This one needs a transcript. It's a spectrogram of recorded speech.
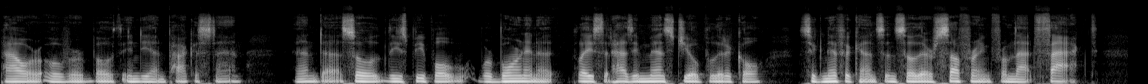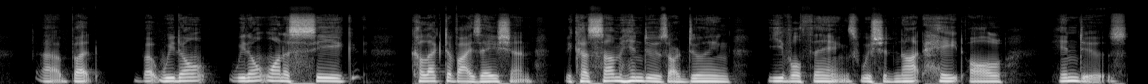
power over both India and Pakistan. And uh, so these people were born in a place that has immense geopolitical significance, and so they're suffering from that fact. Uh, but but we don't we don't want to see collectivization because some Hindus are doing evil things. We should not hate all Hindus.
